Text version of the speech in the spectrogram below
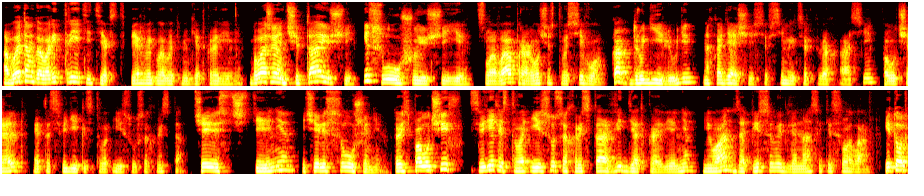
Об этом говорит третий текст первой главы книги Откровения. «Блажен читающий и слушающие слова пророчества сего». Как другие люди, находящиеся в семи церквях Асии, получают это свидетельство Иисуса Христа? Через чтение и через слушание. То есть, получив Свидетельство Иисуса Христа в виде откровения Иоанн записывает для нас эти слова. И тот,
